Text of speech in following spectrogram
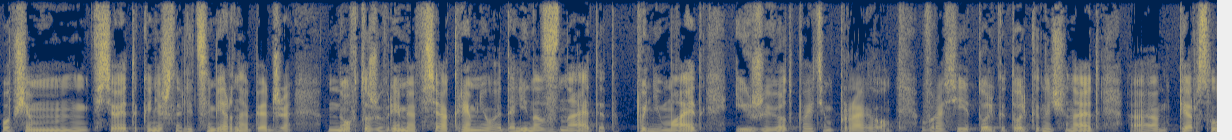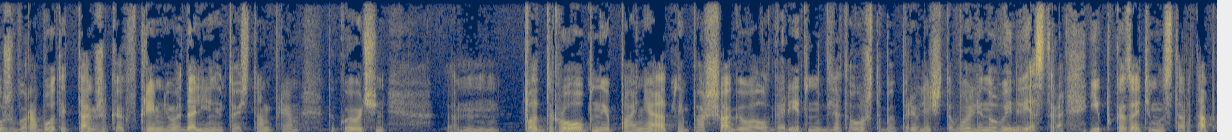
В общем, все это, конечно, лицемерно, опять же, но в то же время вся Кремниевая долина знает это, понимает и живет по этим правилам. В России только-только начинают э, пиар-службы работать так же, как в Кремниевой долине. То есть там прям такой очень э, подробный, понятный, пошаговый алгоритм для того, чтобы привлечь того или иного инвестора и показать ему стартап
